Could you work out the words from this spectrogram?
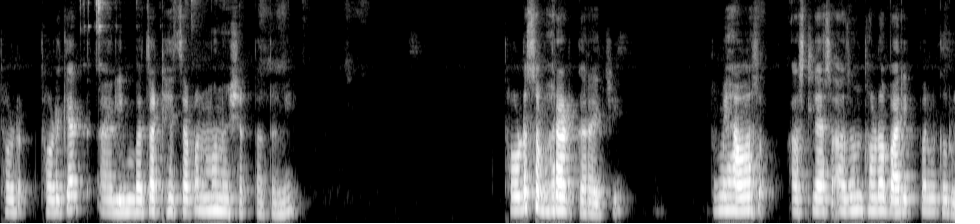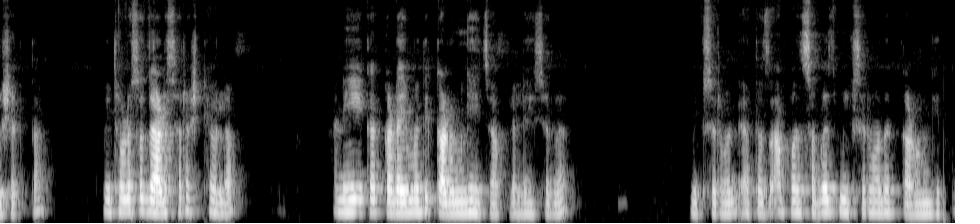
थोडं थोडक्यात लिंबाचा ठेचा पण म्हणू शकता तुम्ही. थोडंसं भराट करायची. तुम्ही हवं असल्यास अजून थोडं बारीक पण करू शकता. मी थोडंसं जाडसरच ठेवलं. आणि एका कढाईमध्ये काढून घ्यायचं आपल्याला हे सगळं. मिक्सरमध्ये आताच आपण सगळंच मिक्सरमध्ये काढून घेत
